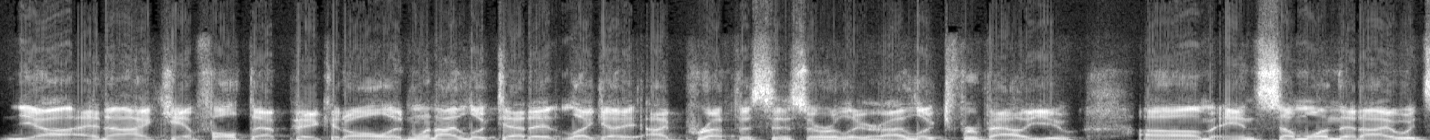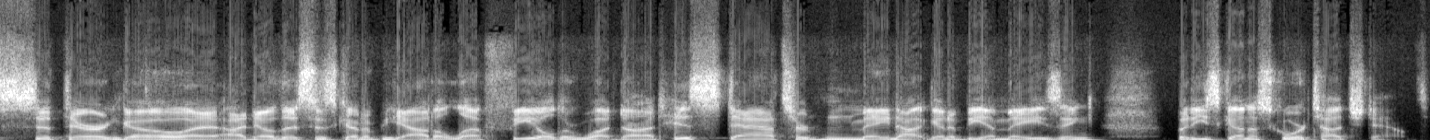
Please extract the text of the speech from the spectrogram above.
Yeah. And I can't fault that pick at all. And when I looked at it, like I, I prefaced this earlier, I looked for value um, and someone that I would sit there and go, I, I know this is going to be out of left field or whatnot. His stats are may not going to be amazing, but he's going to score touchdowns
